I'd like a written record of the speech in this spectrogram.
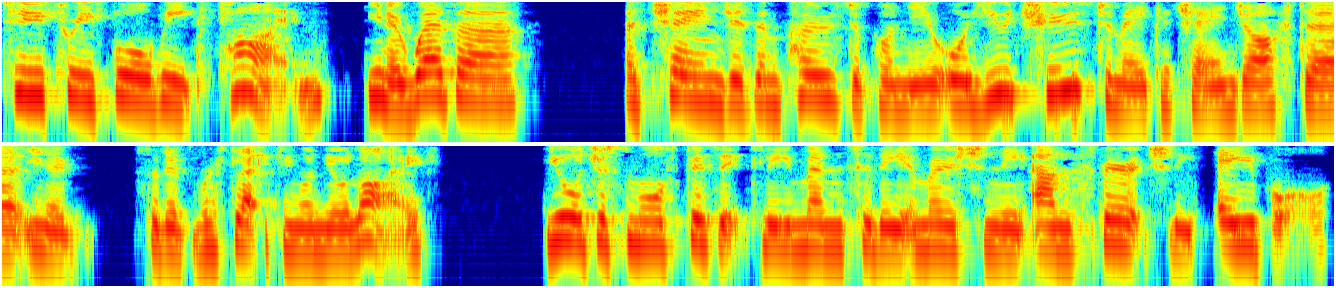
two, three, four weeks time, you know, whether a change is imposed upon you or you choose to make a change after, you know, sort of reflecting on your life, you're just more physically, mentally, emotionally and spiritually able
